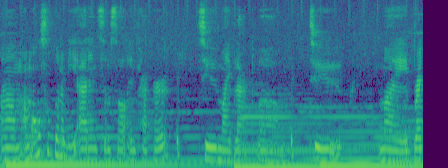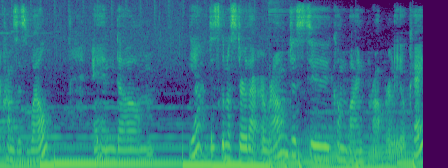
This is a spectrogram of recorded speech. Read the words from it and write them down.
um, I'm also going to be adding some salt and pepper to my black, um, to my breadcrumbs as well. And um, yeah, just going to stir that around just to combine properly, okay?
